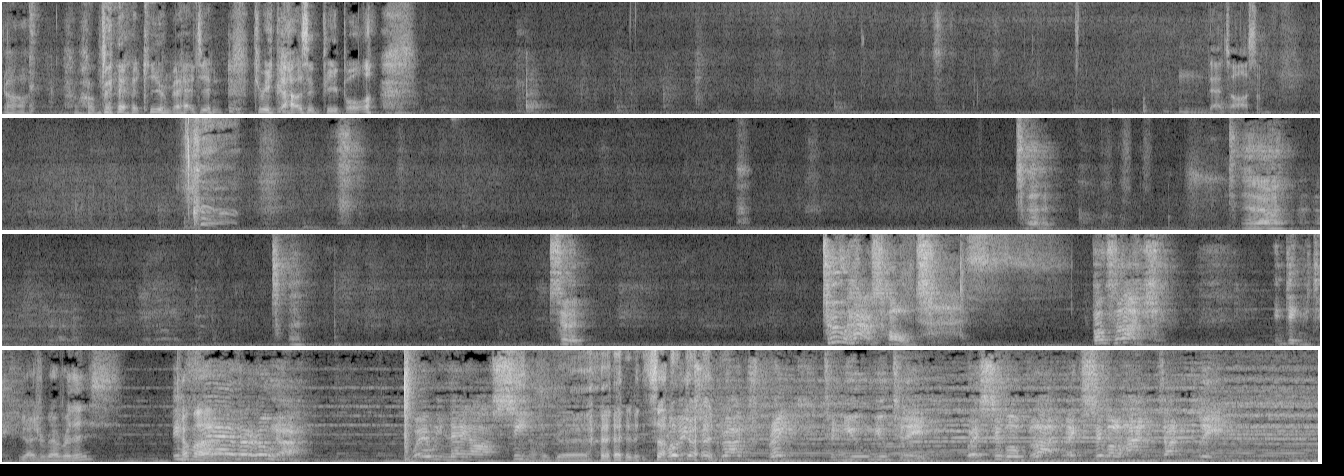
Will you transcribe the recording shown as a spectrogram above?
Oh, oh man, can you imagine? 3,000 people. Mm, that's awesome. to two households, both alike in dignity. You guys remember this? Good. It's so ancient good. grudge break to new mutiny, where civil blood makes civil hands unclean.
